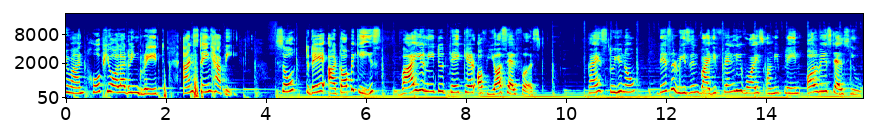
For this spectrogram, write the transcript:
everyone. Hope you all are doing great and staying happy. So, today our topic is why you need to take care of yourself first. Guys, do you know there's a reason why the friendly voice on the plane always tells you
